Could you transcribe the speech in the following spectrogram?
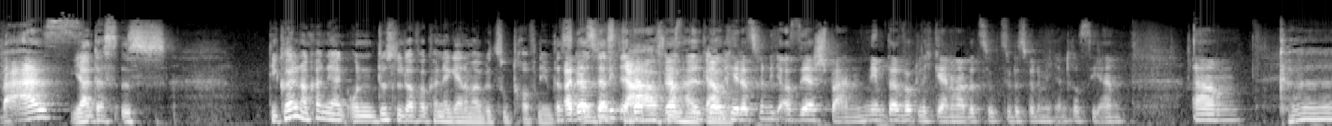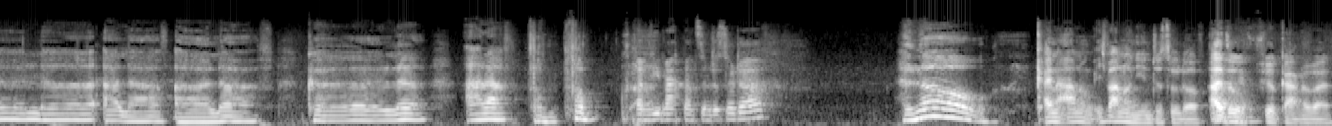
Was? Ja, das ist. Die Kölner können ja und Düsseldorfer können ja gerne mal Bezug drauf nehmen. Das, das, das ich, darf das, man halt gar okay, nicht. Okay, das finde ich auch sehr spannend. Nehmt da wirklich gerne mal Bezug zu, das würde mich interessieren. Ähm, Kölle, Alaf, Alaf, Kölle, Alaf. Pum, pum. Und wie macht man es in Düsseldorf? Hello! Keine Ahnung, ich war noch nie in Düsseldorf. Also okay. für Karneval.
